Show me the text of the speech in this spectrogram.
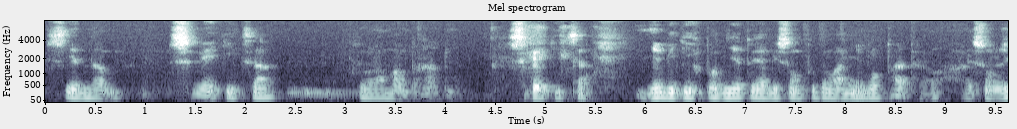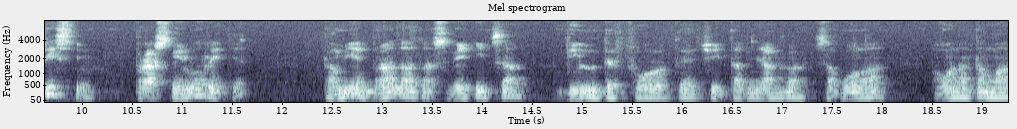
jedna svetica, ktorá má bradu. Svetica nebyť ich podnetu, ja by som potom ani nebol pátral. Ale som zistil, v Pražskej Lorete, tam je bradatá svetica, Forte, či tak nejaká sa volá, a ona tam má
